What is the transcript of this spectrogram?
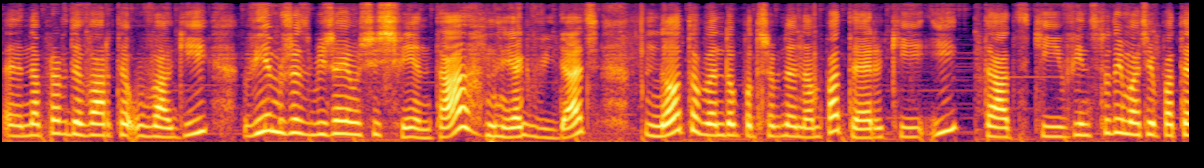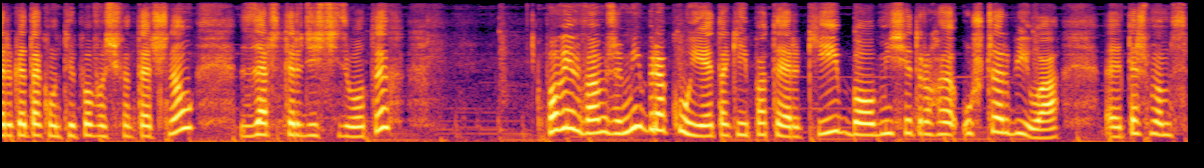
E, Naprawdę warte uwagi. Wiem, że zbliżają się święta, jak widać. No to będą potrzebne nam paterki i tacki, więc tutaj macie paterkę taką typowo świąteczną za 40 zł. Powiem Wam, że mi brakuje takiej paterki, bo mi się trochę uszczerbiła. E, Też mam z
